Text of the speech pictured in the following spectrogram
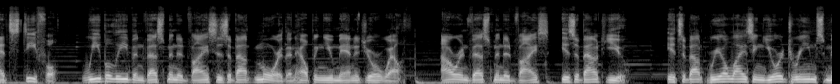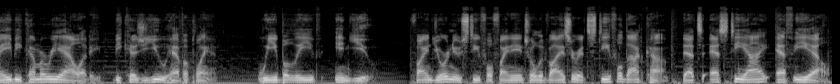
At Stifel, we believe investment advice is about more than helping you manage your wealth. Our investment advice is about you. It's about realizing your dreams may become a reality because you have a plan. We believe in you. Find your new Stifel financial advisor at stifel.com. That's S T I F E L.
